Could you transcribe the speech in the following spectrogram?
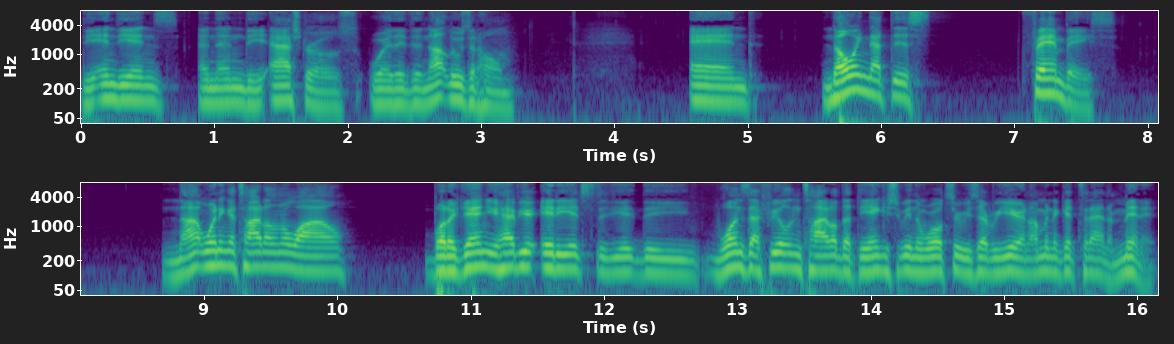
the Indians, and then the Astros, where they did not lose at home. And knowing that this fan base, not winning a title in a while, but again, you have your idiots, the the ones that feel entitled that the Yankees should be in the World Series every year, and I'm going to get to that in a minute.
